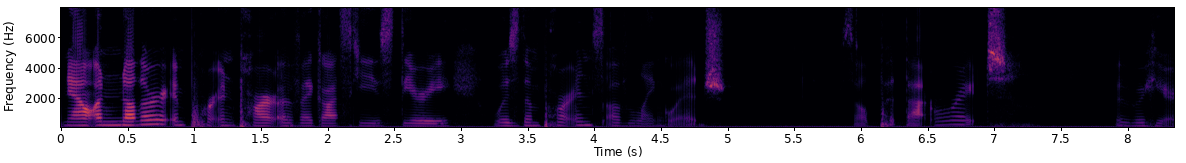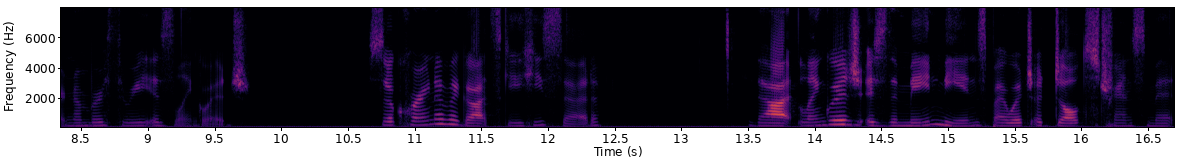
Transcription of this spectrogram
Now, another important part of Vygotsky's theory was the importance of language. So I'll put that right over here. Number three is language. So according to Vygotsky, he said that language is the main means by which adults transmit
